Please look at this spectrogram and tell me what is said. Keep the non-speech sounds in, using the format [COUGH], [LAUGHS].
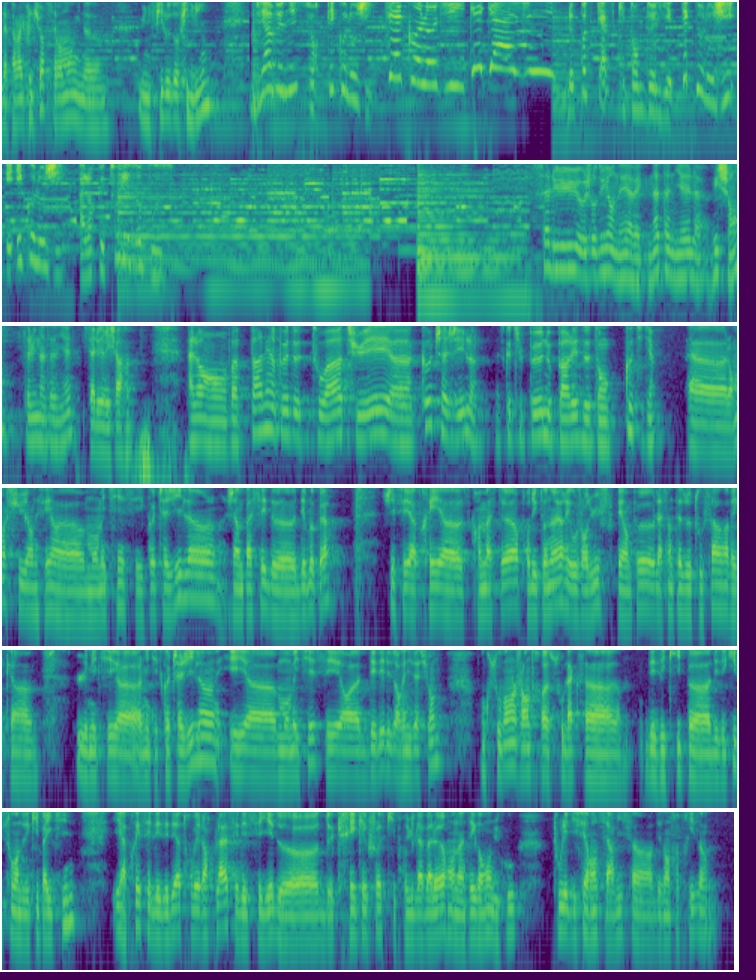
La permaculture, c'est vraiment une, une philosophie de vie. Bienvenue sur Técologie. Técologie, Kékagie. Le podcast qui tente de lier technologie et écologie, alors que tous les opposent. Salut, aujourd'hui on est avec Nathaniel Richand. Salut Nathaniel. Salut Richard. Alors on va parler un peu de toi. Tu es euh, coach agile. Est-ce que tu peux nous parler de ton quotidien? Euh, alors moi, je suis en effet, euh, mon métier c'est coach agile. J'ai un passé de développeur. J'ai fait après euh, Scrum Master, Product Owner, et aujourd'hui, je fais un peu la synthèse de tout ça avec euh, le métier, le métier de coach agile. Et mon métier, c'est d'aider les organisations. Donc souvent, j'entre sous l'axe des équipes, des équipes, souvent des équipes IT. Et après, c'est les aider à trouver leur place et d'essayer de, de créer quelque chose qui produit de la valeur en intégrant du coup tous les différents services des entreprises.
